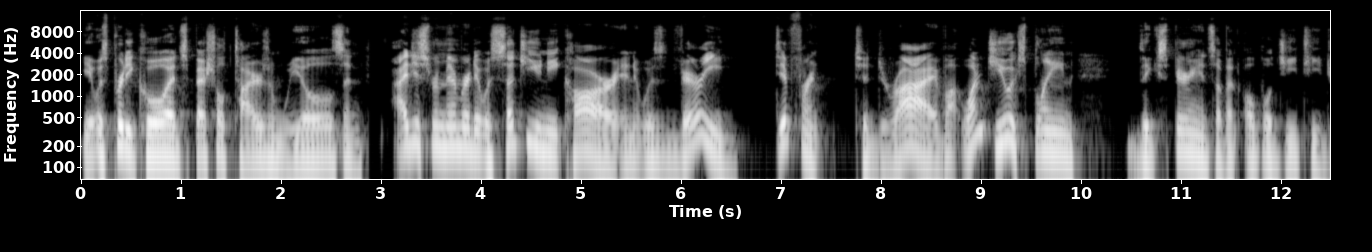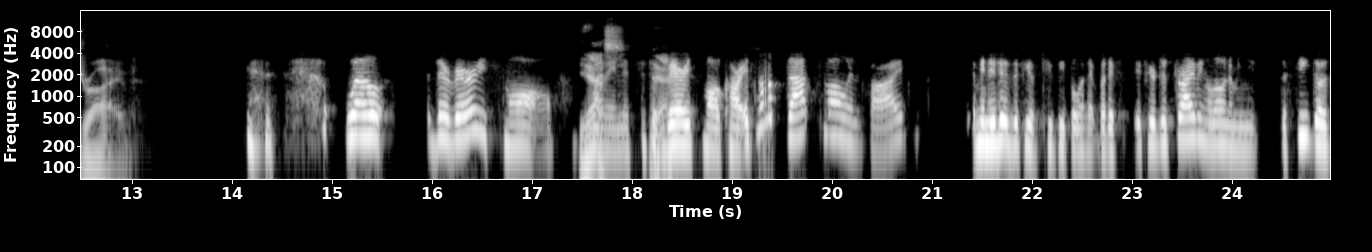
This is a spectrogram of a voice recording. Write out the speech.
it was pretty cool. It had special tires and wheels, and I just remembered it was such a unique car, and it was very different to drive. Why don't you explain the experience of an Opel GT drive? well, they're very small. Yes, I mean, it's just yeah. a very small car. It's not that small inside. I mean, it is if you have two people in it, but if if you're just driving alone, I mean, you- the seat goes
